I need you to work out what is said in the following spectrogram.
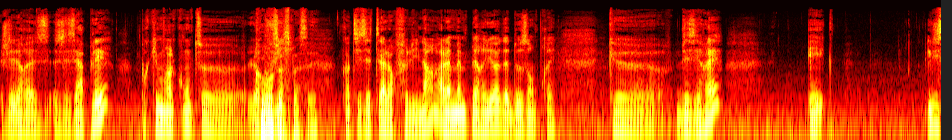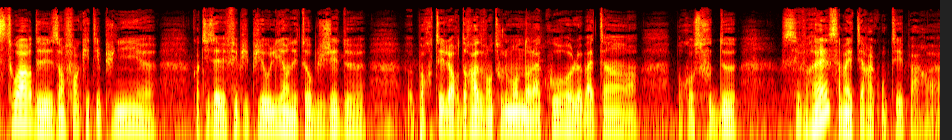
Je les, je les ai appelés pour qu'ils me racontent euh, leur Comment vie ça se passait? quand ils étaient à l'orphelinat, à la même période, à deux ans près que Désiré. Et l'histoire des enfants qui étaient punis euh, quand ils avaient fait pipi au lit, on était obligé de euh, porter leur drap devant tout le monde dans la cour le matin pour qu'on se foute d'eux. C'est vrai, ça m'a été raconté par euh,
